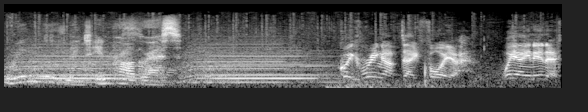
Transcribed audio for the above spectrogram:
Ring movement in progress. Quick ring update for you. We ain't in it.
